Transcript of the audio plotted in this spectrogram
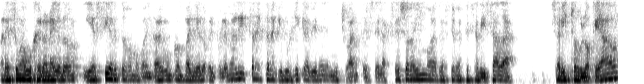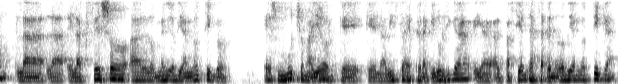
parece un agujero negro y es cierto, como comentaba algún compañero, que el problema de la lista de espera quirúrgica viene mucho antes. El acceso ahora mismo a la atención especializada se ha visto bloqueado, el acceso a los medios diagnósticos es mucho mayor que, la lista de espera quirúrgica y al paciente hasta que no lo diagnostica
